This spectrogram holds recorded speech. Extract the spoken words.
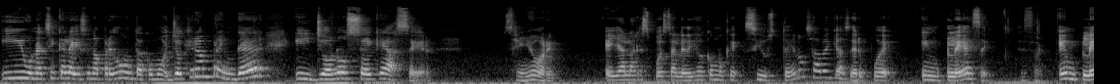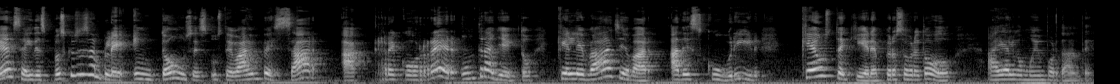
y una chica le hizo una pregunta como, yo quiero emprender y yo no sé qué hacer señores, ella la respuesta le dijo como que si usted no sabe qué hacer, pues empléese. Exacto. Empléese y después que usted se emplee, entonces usted va a empezar a recorrer un trayecto que le va a llevar a descubrir qué usted quiere, pero sobre todo hay algo muy importante.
